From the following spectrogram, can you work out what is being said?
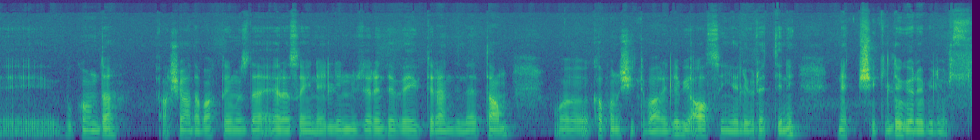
E, bu konuda aşağıda baktığımızda RSI'nin 50'nin üzerinde wave trendinde tam kapanış itibariyle bir al sinyali ürettiğini net bir şekilde görebiliyoruz.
